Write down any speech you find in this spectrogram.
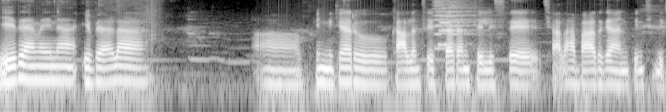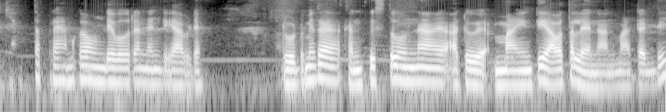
ఏదేమైనా ఈవేళ పిన్ని గారు కాలం చేశారని తెలిస్తే చాలా బాధగా అనిపించింది. ఎంత ప్రేమగా ఉండేవారనండి ఆవిడ. రోడ్డు మీద కనిపిస్తూ ఉన్న అటు మా ఇంటి అవతలేనా అనమాట అండి.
